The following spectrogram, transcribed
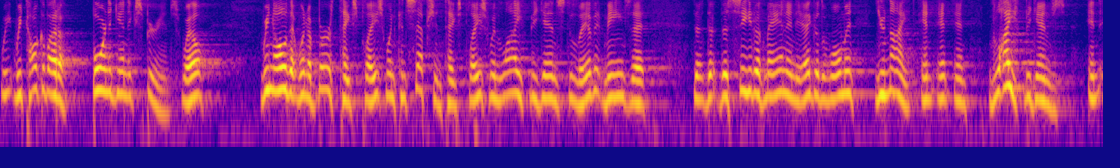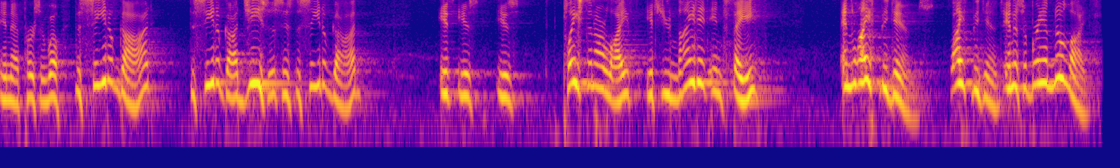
We, we talk about a born again experience. Well, we know that when a birth takes place, when conception takes place, when life begins to live, it means that the, the, the seed of man and the egg of the woman unite and, and, and life begins in, in that person. Well, the seed of God, the seed of God, Jesus is the seed of God it is, is placed in our life, it's united in faith, and life begins. Life begins. And it's a brand new life.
